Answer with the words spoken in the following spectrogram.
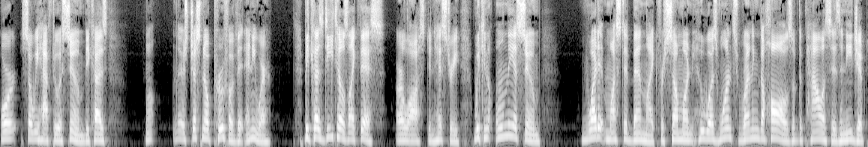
or so we have to assume, because, well, there's just no proof of it anywhere. Because details like this are lost in history, we can only assume what it must have been like for someone who was once running the halls of the palaces in Egypt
